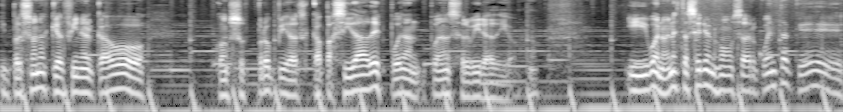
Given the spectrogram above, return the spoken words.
y personas que al fin y al cabo con sus propias capacidades puedan, puedan servir a Dios. Y bueno, en esta serie nos vamos a dar cuenta que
